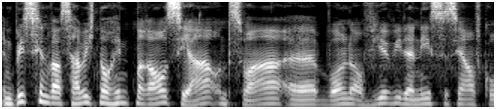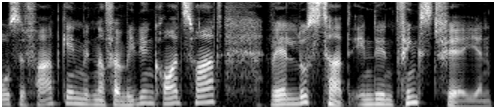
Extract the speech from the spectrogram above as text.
Ein bisschen was habe ich noch hinten raus, ja. Und zwar äh, wollen auch wir wieder nächstes Jahr auf große Fahrt gehen mit einer Familienkreuzfahrt. Wer Lust hat in den Pfingstferien,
